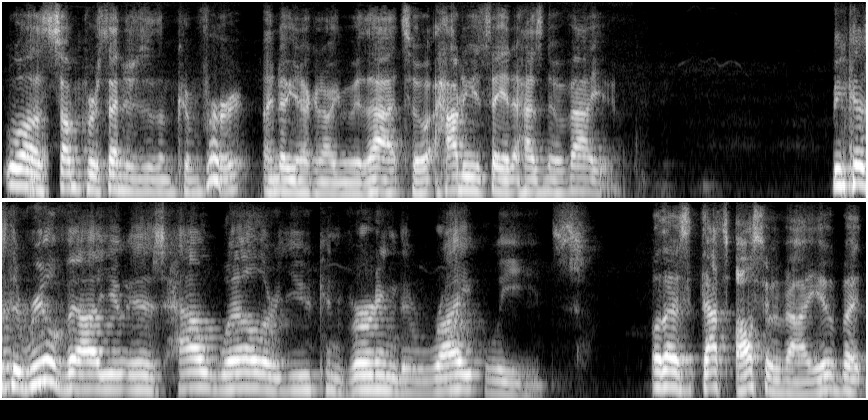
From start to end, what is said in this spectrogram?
Well, some percentage of them convert. I know you're not going to argue with that. So how do you say it has no value? Because the real value is how well are you converting the right leads? Well, that's that's also a value, but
